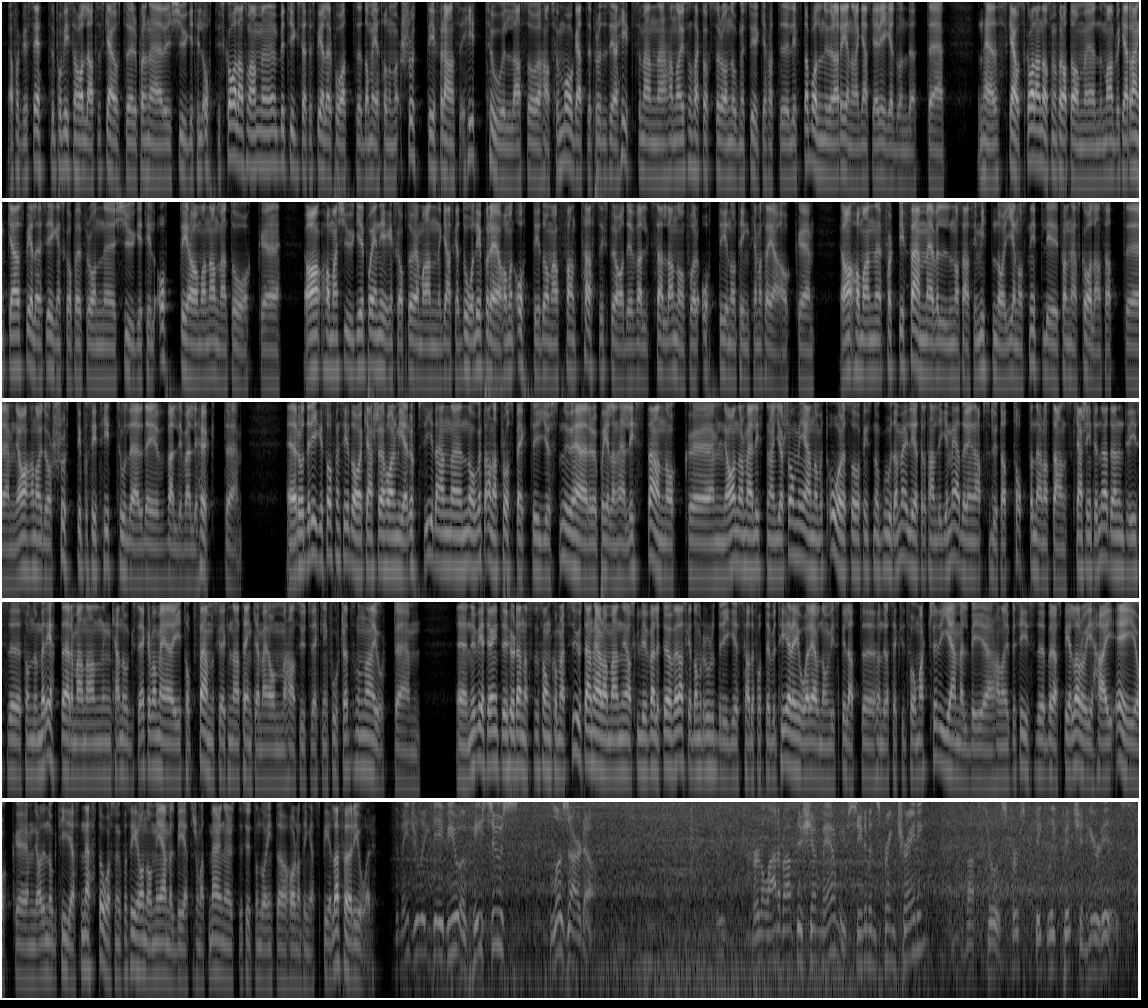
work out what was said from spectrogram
Jag har faktiskt sett på vissa håll att scouter på den här 20-80-skalan som han eh, betygsätter spelare på att de har gett honom 70 för hans hit-tool, alltså hans förmåga att producera hits, men han har ju som sagt också då nog med styrka för att eh, lyfta bollen ur arenorna ganska regelbundet. Eh, den här scoutskalan då som jag pratade om, man brukar ranka spelares egenskaper från 20 till 80 har man använt då och Ja, har man 20 på en egenskap då är man ganska dålig på det. Har man 80 då är man fantastiskt bra. Det är väldigt sällan någon får 80 någonting kan man säga och ja, har man 45 är väl någonstans i mitten då, genomsnittlig på den här skalan, så att eh, ja, han har ju då 70 på sitt hittool där, det är väldigt, väldigt högt. Eh, Rodriguez offensiv då kanske har mer uppsida än eh, något annat prospect just nu här på hela den här listan och ja, när de här listorna görs om igen om ett år så finns det nog goda möjligheter att han ligger med där i den absoluta toppen där någonstans. Kanske inte nödvändigtvis som nummer ett där, men han kan nog säkert vara med i topp fem skulle jag kunna tänka mig om hans utveckling fortsätter som den har gjort. Ehm, Eh, nu vet jag inte hur denna säsong kommer att se ut än här då, men jag skulle bli väldigt överraskad om Rodriguez hade fått debutera i år, även om vi spelat eh, 162 matcher i MLB. Han har ju precis eh, börjat spela då i High A och ja, det är nog tidigast nästa år som vi får se honom i MLB eftersom att Mariners dessutom då inte har någonting att spela för i år. The Major League debut of Jesus Lazardo. We've heard a lot about this young man. We've seen him in spring training. He's about to throw his first big league pitch and here it is.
